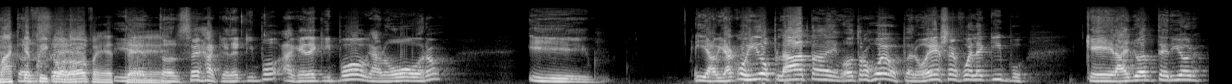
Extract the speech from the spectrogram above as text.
más que Pico López. Y Este... entonces aquel equipo, aquel equipo ganó oro y, y había cogido plata en otros juegos, pero ese fue el equipo que el año anterior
